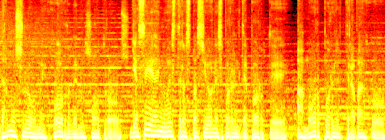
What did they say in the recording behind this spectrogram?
damos lo mejor de nosotros, ya sea en nuestras pasiones por el deporte, amor por el trabajo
